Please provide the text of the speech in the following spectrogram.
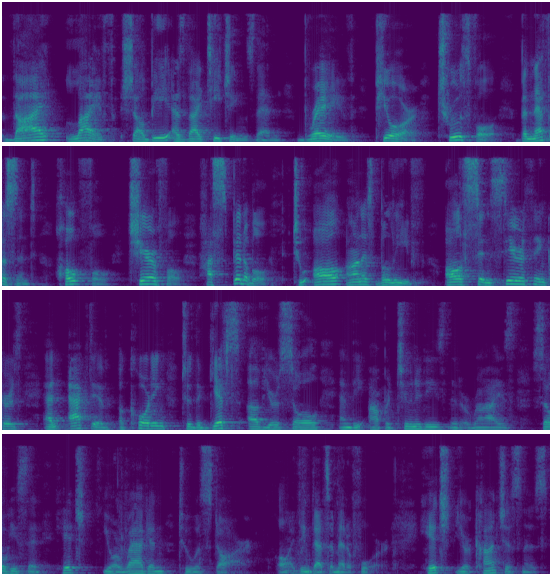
Thy life shall be as thy teachings then, brave, pure, truthful, beneficent, hopeful, cheerful, hospitable to all honest belief, all sincere thinkers, and active according to the gifts of your soul and the opportunities that arise. So he said, hitch your wagon to a star. Oh, I think that's a metaphor. Hitch your consciousness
